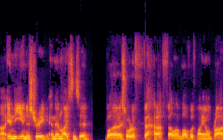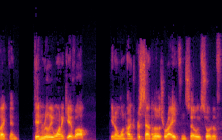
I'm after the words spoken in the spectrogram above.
uh, in the industry and then license it. But I sort of fell in love with my own product and didn't really want to give up, you know, 100% of those rights. And so we sort of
